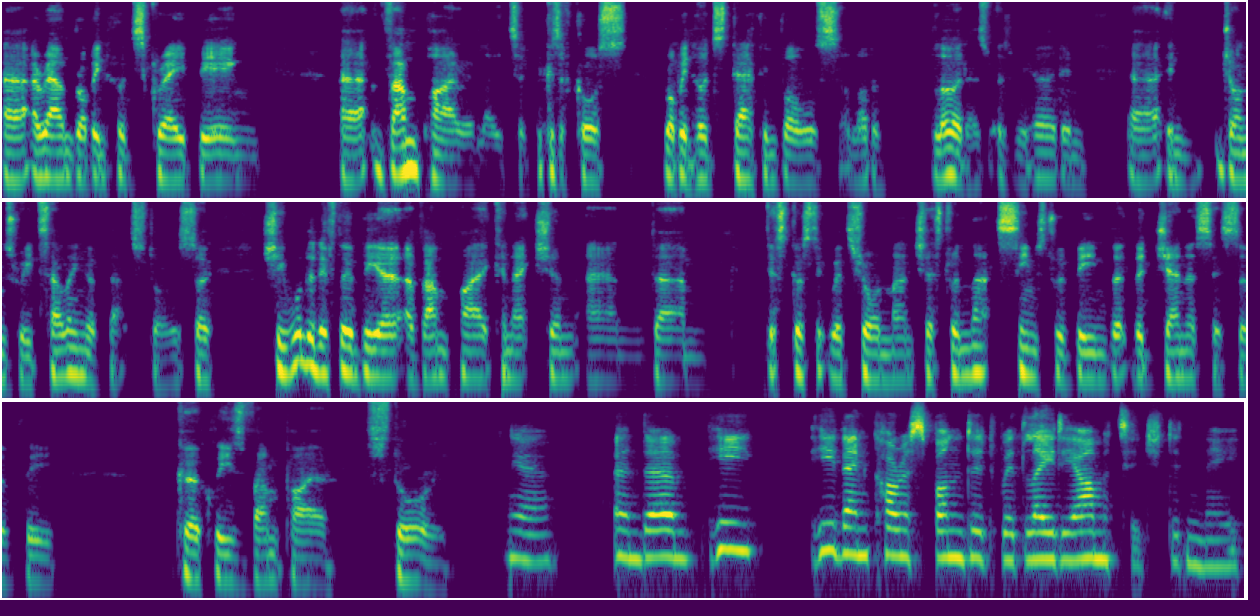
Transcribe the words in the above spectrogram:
uh, around Robin Hood's grave being uh, vampire related, because of course Robin Hood's death involves a lot of blood, as, as we heard in uh, in John's retelling of that story. So she wondered if there'd be a, a vampire connection and um, discussed it with Sean Manchester, and that seems to have been the, the genesis of the Kirklees vampire story. Yeah, and um, he he then corresponded with Lady Armitage, didn't he?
